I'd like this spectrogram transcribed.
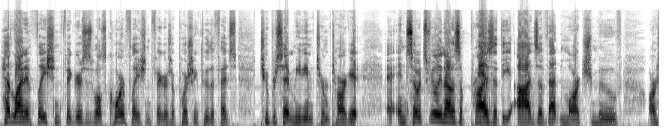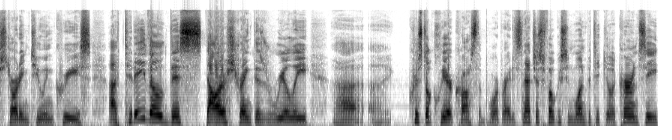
headline inflation figures as well as core inflation figures are pushing through the Fed's 2% medium term target. And so it's really not a surprise that the odds of that March move are starting to increase. Uh, today, though, this dollar strength is really uh, uh, crystal clear across the board, right? It's not just focused in one particular currency.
